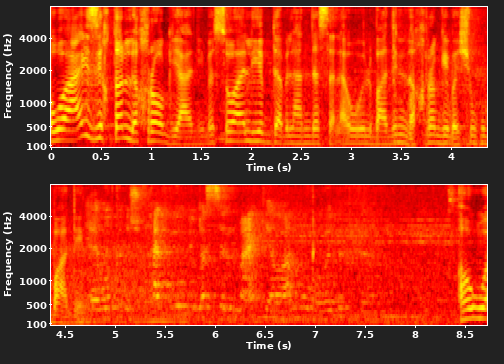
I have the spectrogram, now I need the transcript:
هو عايز يختار الإخراج يعني بس هو قال لي يبدأ بالهندسة الأول وبعدين الإخراج يبقى يشوفه بعدين. آه، ممكن نشوف حد فيهم بيمثل معاكي أو عنده موهبه هو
